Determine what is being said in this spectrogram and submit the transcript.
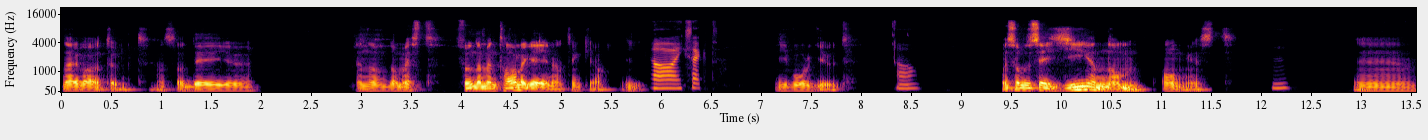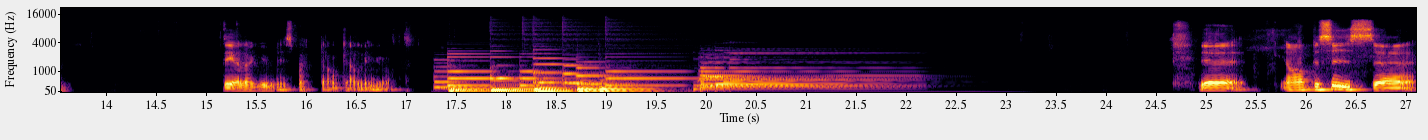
när det var tungt? Alltså, det är ju en av de mest fundamentala grejerna tänker jag i, Ja, exakt. i vår Gud. Ja. Men som du säger, genom ångest Mm. eh, delar Gud din smärta och all din gråt. Jag har precis eh,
